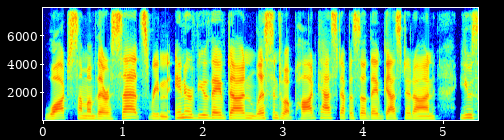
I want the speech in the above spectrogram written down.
Watch some of their sets, read an interview they've done, listen to a podcast episode they've guested on. Use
